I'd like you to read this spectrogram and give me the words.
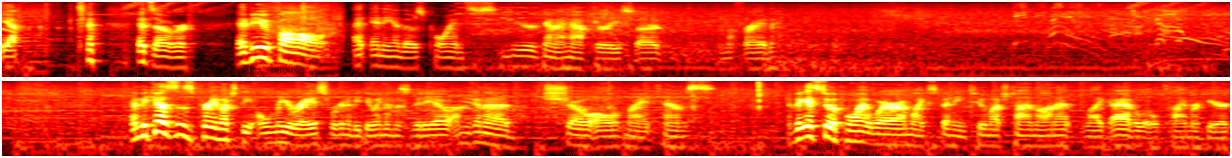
Yep. it's over. If you fall at any of those points, you're gonna have to restart, I'm afraid. And because this is pretty much the only race we're going to be doing in this video, I'm going to show all of my attempts. If it gets to a point where I'm like spending too much time on it, like I have a little timer here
